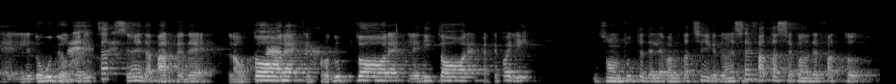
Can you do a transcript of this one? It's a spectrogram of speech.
le, le dovute autorizzazioni da parte dell'autore, il produttore, l'editore, perché poi lì sono tutte delle valutazioni che devono essere fatte a seconda del fatto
